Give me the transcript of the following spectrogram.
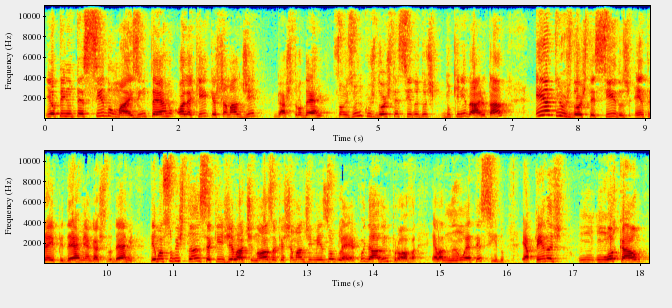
E eu tenho um tecido mais interno, olha aqui, que é chamado de gastroderme. São os únicos dois tecidos do, do quinidário, tá? Entre os dois tecidos, entre a epiderme e a gastroderme, tem uma substância aqui gelatinosa que é chamada de mesogleia. Cuidado em prova, ela não é tecido. É apenas um, um local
